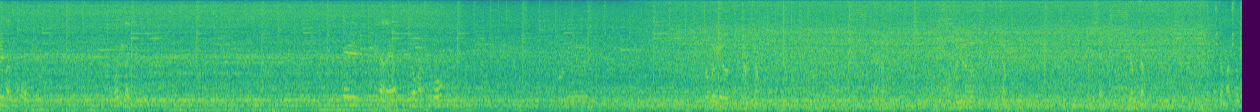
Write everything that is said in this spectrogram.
1을 맞추고 거리가 있네 1, 1이잖아요. 1로 맞추고 W 0점 W 0점 리셋 0점 0점 맞추고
